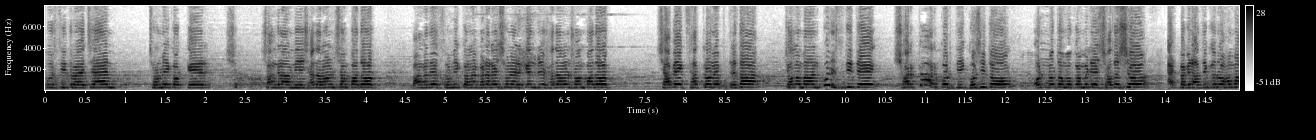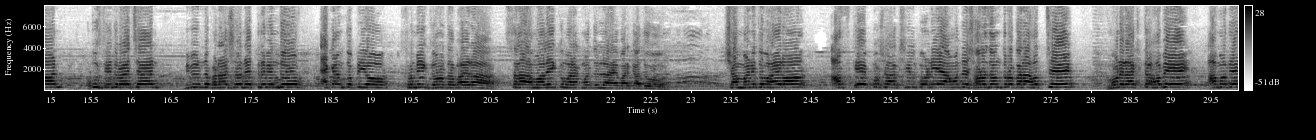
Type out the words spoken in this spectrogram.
উপস্থিত- রয়েছেন। শ্রমিক সংগ্রামী সাধারণ সম্পাদক, বাংলাদেশ শ্রমিক কল্যাণ ফেডারেশনের কেন্দ্রীয় সাধারণ সম্পাদক, সাবেক ছাত্র নেতা, চলমান পরিস্থিতিতে সরকার কর্তৃক ঘোষিত অন্যতম কমিটির সদস্য অ্যাডভোকেট আতিকুর রহমান উপস্থিত রয়েছেন। বিভিন্ন ফেডারেশন নেতৃবৃন্দ, একান্ত প্রিয় শ্রমিক জনতা ভাইরা, সালাম আলাইকুম রহমতুল্লাহ বারকাত সম্মানিত ভাইরা, আজকে পোশাক শিল্প নিয়ে আমাদের ষড়যন্ত্র করা হচ্ছে। মনে রাখতে হবে, আমাদের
